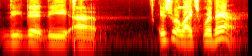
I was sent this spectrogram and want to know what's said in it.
the, the, the uh, Israelites were there?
